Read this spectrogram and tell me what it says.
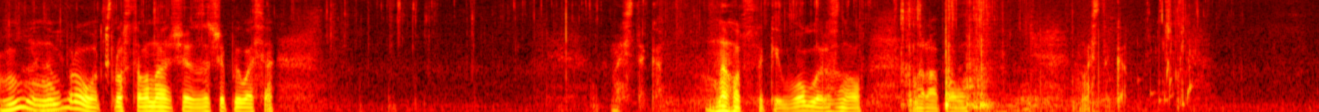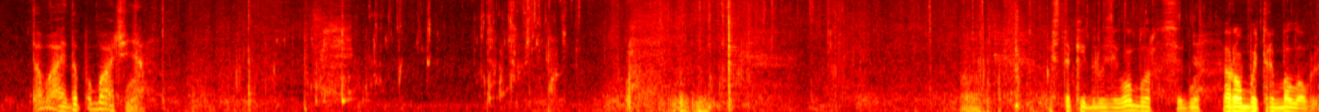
Ні, не брод, просто вона ще зачепилася. Ось така. На ось такий воблер знов нарапало. Ось така. Давай, до побачення. Такий, друзі, воблер сьогодні робить риболовлю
